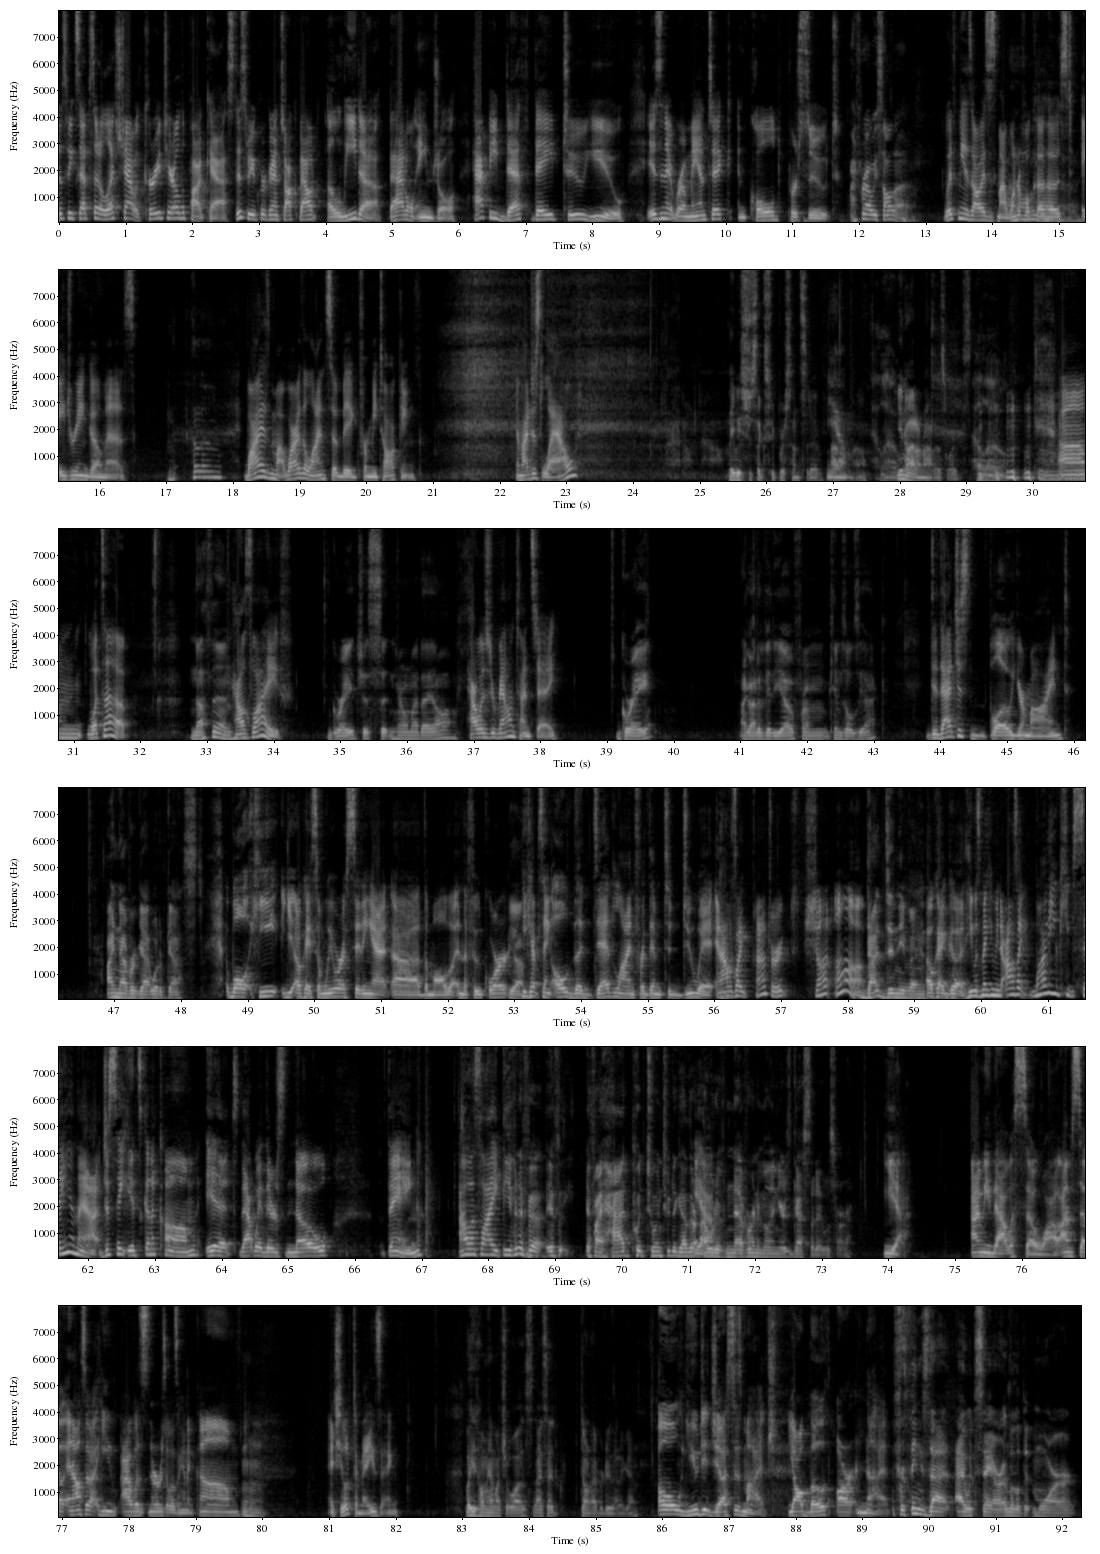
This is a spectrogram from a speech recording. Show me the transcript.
this week's episode of Let's Chat with Curry Terrell, the podcast. This week we're going to talk about Alita, Battle Angel. Happy Death Day to you. Isn't it romantic and cold pursuit? I forgot we saw that. With me, as always, is my oh, wonderful Oh, co-host Adrian Gomez. Hello. Why is my why are the lines so big for me talking? Am I just loud? Maybe it's just like super sensitive. I Yeah. don't know. Hello. You know, I don't know how this works. Hello. um, what's up? Nothing. How's life? Great. Just sitting here on my day off. How was your Valentine's Day? Great. I got a video from Kim Zolciak. Did that just blow your mind? I never get would have guessed. Well, he yeah, okay. So we were sitting at uh, the mall in the food court, Yeah. he kept saying, "Oh, the deadline for them to do it," and I was like, "Patrick, shut up." That didn't even. Okay, good. He was making me. I was like, "Why do you keep saying that? Just say it's gonna come. It that way. There's no thing." I was like, Even if it, if if I had put two and two together, Yeah. I would have never in a million years guessed that it was her. "Yeah." I mean, that was so wild. I'm so, and also he. I was nervous it wasn't gonna come, Mm-hmm. and she looked amazing. But he told me how much it was, and I said, "Don't ever do that again." Oh, you did just as much. Y'all both are nuts. For things that I would say are a little bit more,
